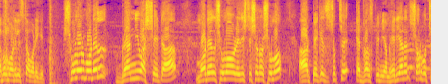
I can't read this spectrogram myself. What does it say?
এবং মডেলিস্টা বডি কিট ষোলোর মডেল ব্র্যান্ড নিউ আসছে এটা। মডেল ষোলো, রেজিস্ট্রেশনও ষোলো, আর প্যাকেজ হচ্ছে অ্যাডভান্স প্রিমিয়াম হেরিয়ারের সর্বোচ্চ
